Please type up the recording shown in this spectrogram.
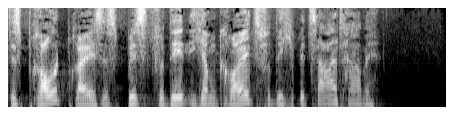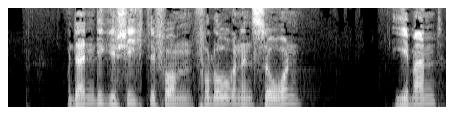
des Brautpreises bist, für den ich am Kreuz für dich bezahlt habe. Und dann die Geschichte vom verlorenen Sohn. Jemand,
